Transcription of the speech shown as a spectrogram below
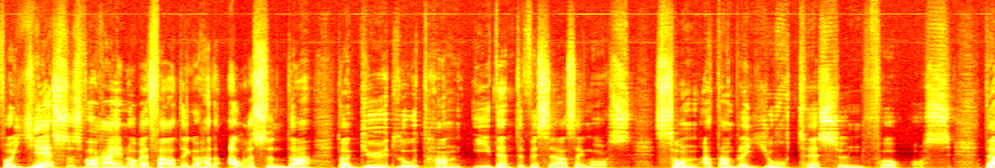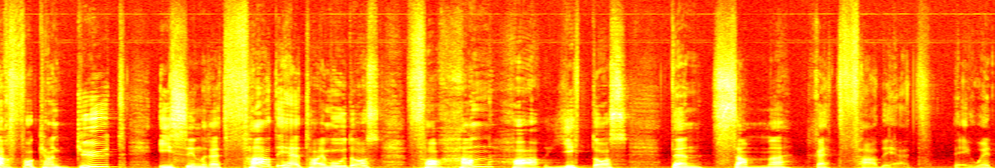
For Jesus var ren og rettferdig og hadde aldri synda da Gud lot han identifisere seg med oss, sånn at han ble gjort til synd for oss. Derfor kan Gud i sin rettferdighet ta imot oss, for han har gitt oss den samme rettferdighet. Det er jo et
